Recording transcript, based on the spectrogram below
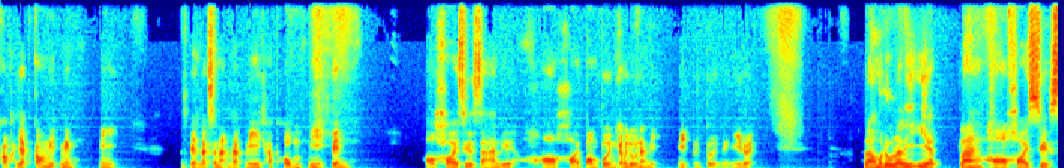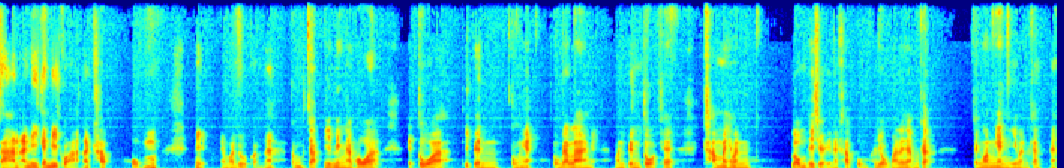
ขอขยับกล้องนิดนึงนี่ เป็นลักษณะแบบนี้ครับผมนี่เป็นหอคอยสื่อสารหรือหอคอยป้อมปืนก็ไม่รู้นะนี่มีเป็นปืนอย่างนี้ด้วย เรามาดูรายละเอียดร่างหอคอยสื่อสารอันนี้กันดีกว่านะครับ ผมนี่มาดูก่อนนะ ต้องจับนิดนึงนะ เพราะว่าไอตัวที่เป็นตรงเนี้ยตรงด้านล่างเนี่ยมันเป็นตัวแค่ค้ำไม่ให้มันล้มเฉยๆนะครับ ผมพยกมาแล้วมันก็จะงอนแง่นอย่างนี้เหมือนกันนะ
